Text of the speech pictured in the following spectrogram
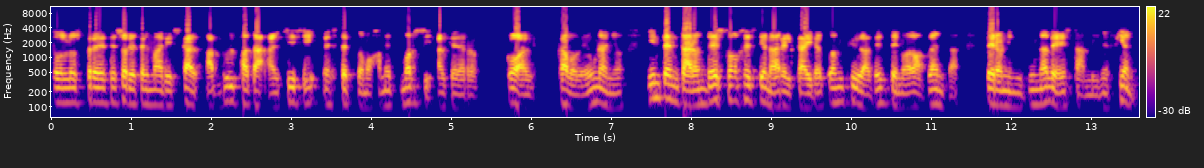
Todos los predecesores del mariscal Abdul Fattah al-Sisi, excepto Mohamed Morsi, al que derrocó al cabo de un año, intentaron descongestionar el Cairo con ciudades de nueva planta, pero ninguna de esta ambición.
